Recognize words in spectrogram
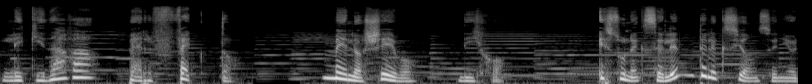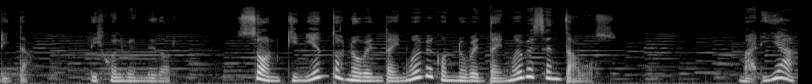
Le quedaba perfecto. Me lo llevo, dijo. Es una excelente lección, señorita, dijo el vendedor. Son 599,99 centavos. María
